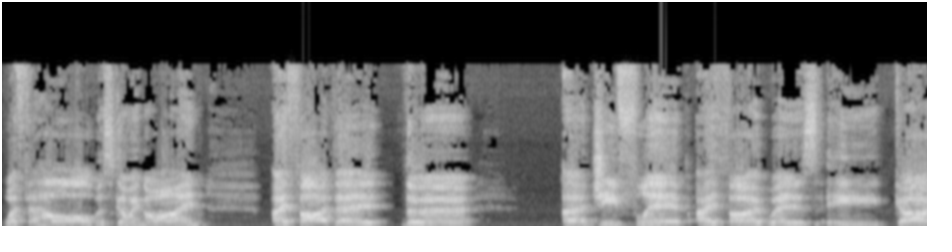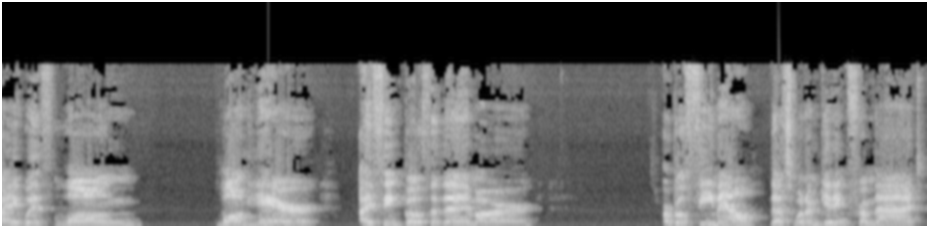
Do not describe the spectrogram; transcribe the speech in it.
what the hell all was going on. I thought that the uh, G Flip, I thought was a guy with long, long hair. I think both of them are are both female. That's what I'm getting from that.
